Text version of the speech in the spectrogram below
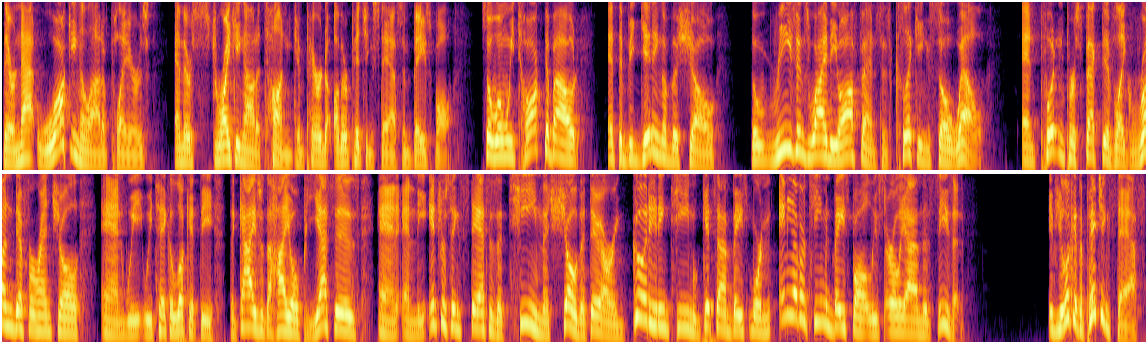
They're not walking a lot of players and they're striking out a ton compared to other pitching staffs in baseball. So when we talked about at the beginning of the show, the reasons why the offense is clicking so well and put in perspective like run differential and we we take a look at the the guys with the high OPSs and and the interesting stats as a team that show that they are a good hitting team who gets on base more than any other team in baseball at least early on this season. If you look at the pitching staff,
